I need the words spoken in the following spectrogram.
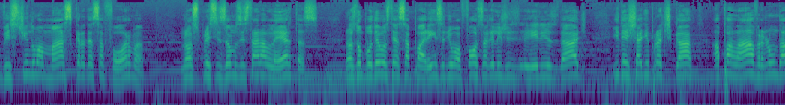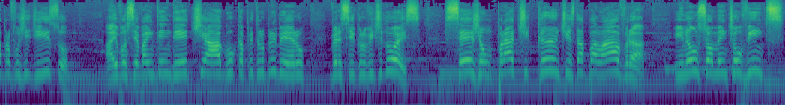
vestindo uma máscara dessa forma. Nós precisamos estar alertas. Nós não podemos ter essa aparência de uma falsa religiosidade e deixar de praticar a palavra, não dá para fugir disso. Aí você vai entender Tiago, capítulo 1, versículo 22. Sejam praticantes da palavra e não somente ouvintes,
